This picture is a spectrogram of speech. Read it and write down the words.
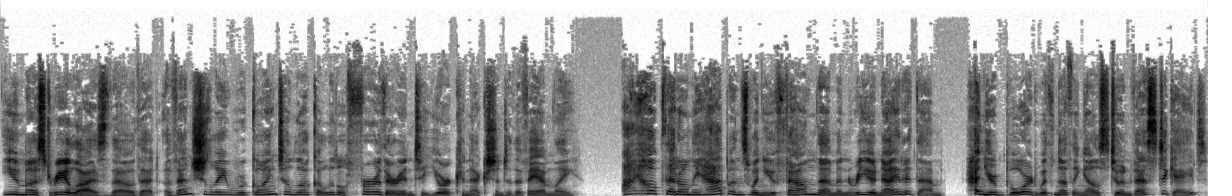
You must realize, though, that eventually we're going to look a little further into your connection to the family. I hope that only happens when you've found them and reunited them, and you're bored with nothing else to investigate.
